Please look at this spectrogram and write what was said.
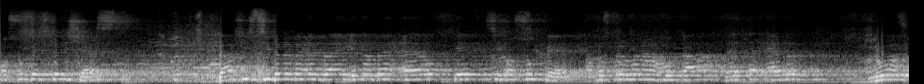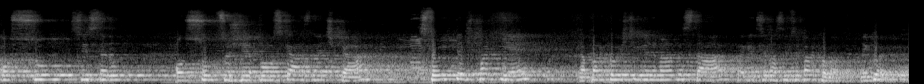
8546, další stříbrné BMW 1BL 5385 a posprojovaná Honda DTR 08378, což je polská značka. Stojíte špatně, na parkovišti, kde nemáte stát, tak je třeba si přeparkovat. Děkuji.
